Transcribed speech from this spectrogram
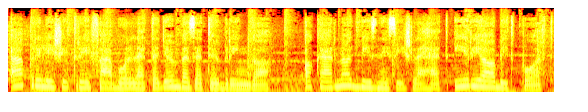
Áprilisi tréfából lett egy önvezető bringa. Akár nagy biznisz is lehet, írja a Bitport.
